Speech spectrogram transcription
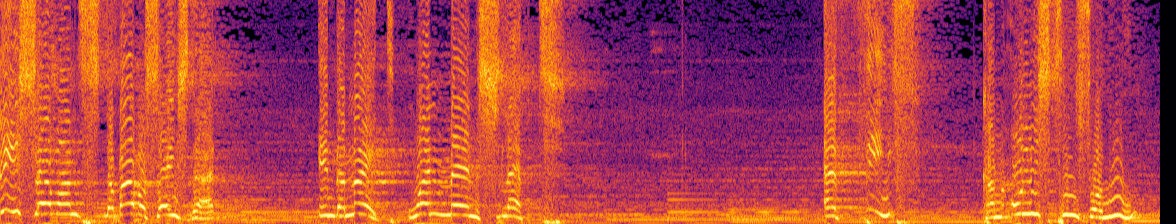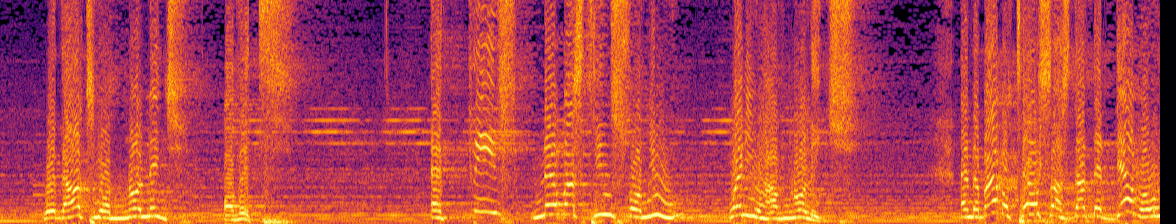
These servants, the Bible says that in the night when men slept, a thief can only steal from you without your knowledge of it. A thief never steals from you when you have knowledge. And the Bible tells us that the devil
